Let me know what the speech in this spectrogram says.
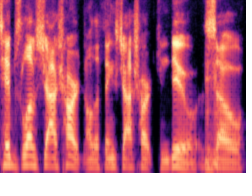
Thibs loves Josh Hart and all the things Josh Hart can do. Mhm. So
